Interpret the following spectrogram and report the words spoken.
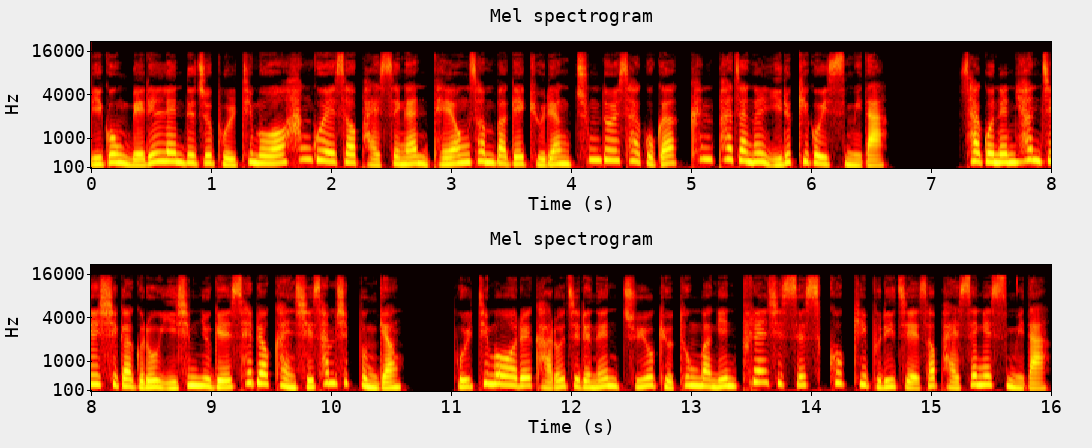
미국 메릴랜드주 볼티모어 항구에서 발생한 대형 선박의 교량 충돌 사고가 큰 파장을 일으키고 있습니다. 사고는 현지 시각으로 26일 새벽 1시 30분경 볼티모어를 가로지르는 주요 교통망인 프랜시스 스콧 키 브리지에서 발생했습니다.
